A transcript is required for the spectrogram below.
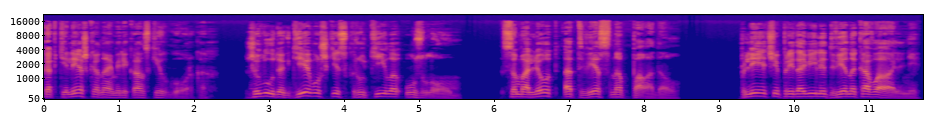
как тележка на американских горках. Желудок девушки скрутило узлом. Самолет отвесно падал. Плечи придавили две наковальни,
